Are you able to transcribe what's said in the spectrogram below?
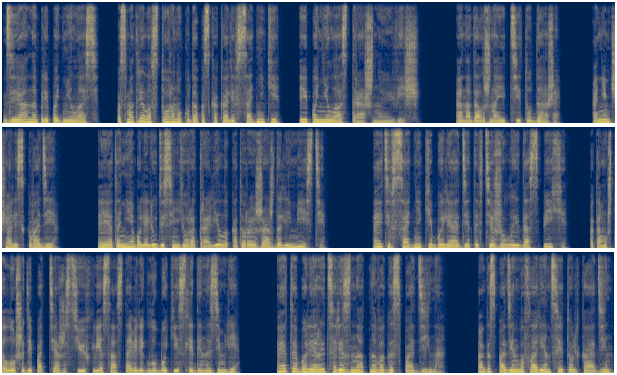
Диана приподнялась, посмотрела в сторону, куда поскакали всадники, и поняла страшную вещь. Она должна идти туда же. Они мчались к воде. И это не были люди сеньора Травила, которые жаждали мести. Эти всадники были одеты в тяжелые доспехи, потому что лошади под тяжестью их веса оставили глубокие следы на земле. Это были рыцари знатного господина, а господин во Флоренции только один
